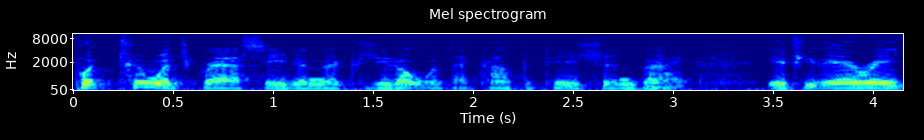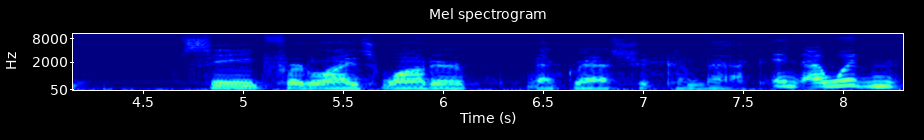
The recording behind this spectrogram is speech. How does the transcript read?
put too much grass seed in there because you don't want that competition. But Right. if you aerate seed, fertilize, water, that grass should come back. And I wouldn't,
